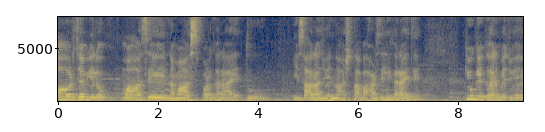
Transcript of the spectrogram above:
और जब ये लोग वहाँ से नमाज़ पढ़ कर आए तो ये सारा जो है नाश्ता बाहर से लेकर आए थे, क्योंकि घर में जो है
